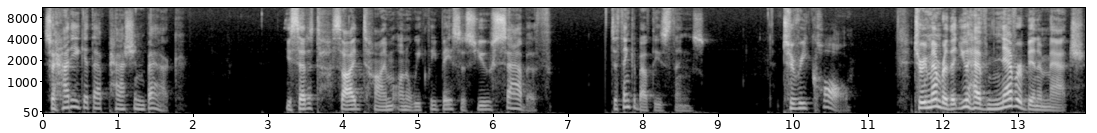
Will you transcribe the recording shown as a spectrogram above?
So, how do you get that passion back? You set aside time on a weekly basis. You Sabbath to think about these things, to recall, to remember that you have never been a match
